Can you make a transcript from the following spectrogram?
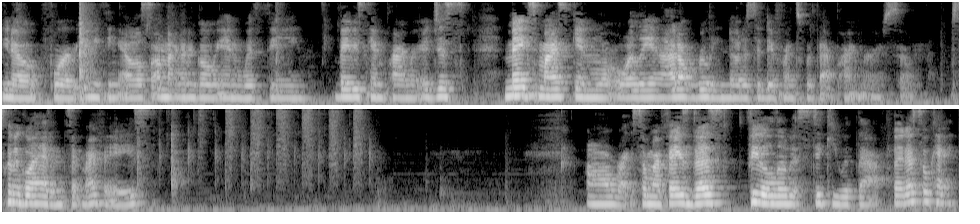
you know, for anything else. I'm not going to go in with the baby skin primer. It just makes my skin more oily and I don't really notice a difference with that primer. So I'm just going to go ahead and set my face. All right, so my face does feel a little bit sticky with that, but that's okay.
